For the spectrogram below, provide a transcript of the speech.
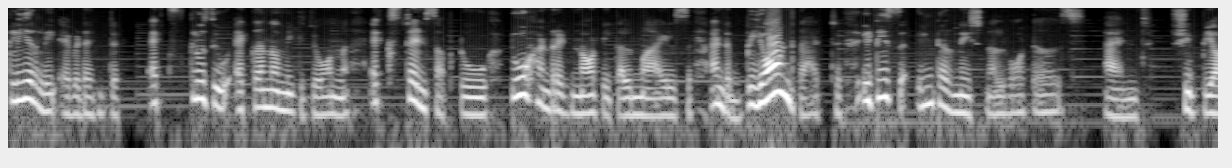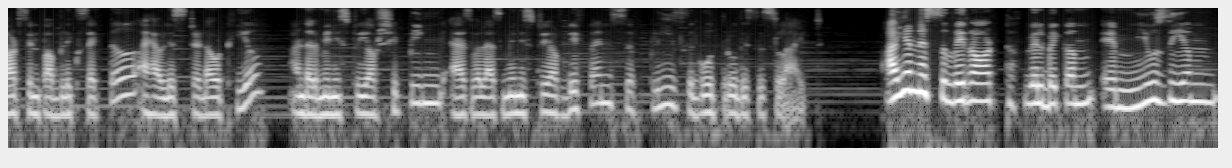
clearly evident exclusive economic zone extends up to 200 nautical miles and beyond that it is international waters and shipyards in public sector I have listed out here under Ministry of Shipping as well as Ministry of Defense. Please go through this slide. INS Virat will become a museum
